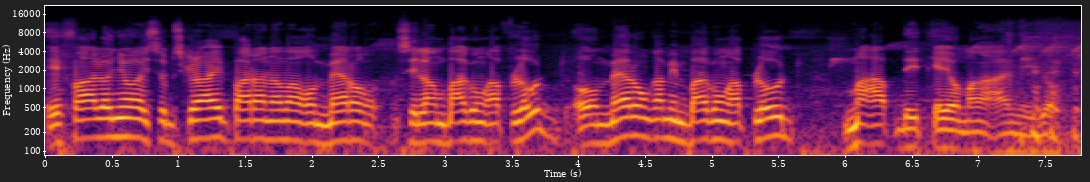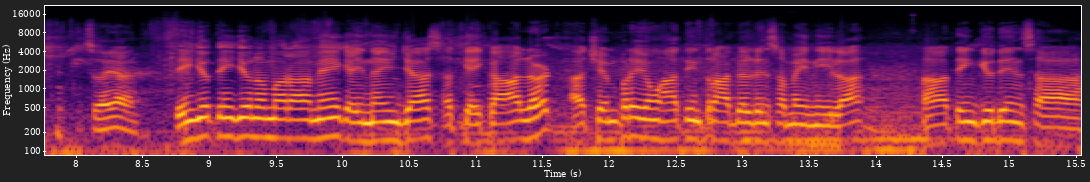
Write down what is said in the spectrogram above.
I-follow nyo, i-subscribe para naman kung meron silang bagong upload o meron kaming bagong upload, ma-update kayo mga amigo. so ayan. Thank you, thank you na marami kay Ninjas at kay Ka-Alert. At syempre yung ating travel din sa Maynila. Ah, thank you din sa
